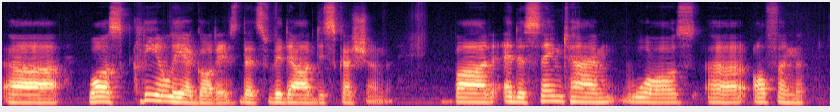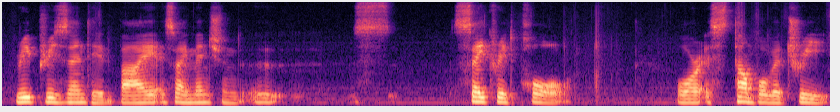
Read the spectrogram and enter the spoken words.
Uh, was clearly a goddess, that's without discussion, but at the same time was uh, often represented by, as I mentioned, uh, sacred pole or a stump of a tree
